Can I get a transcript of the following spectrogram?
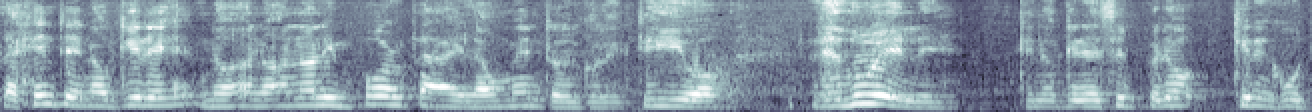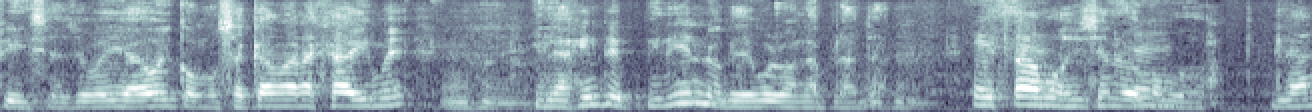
la gente no quiere, no, no, no le importa el aumento del colectivo, le duele, que no quiere decir, pero quieren justicia. Yo veía hoy cómo sacaban a Jaime y la gente pidiendo que devuelvan la plata. Estábamos diciendo sí. como, la,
